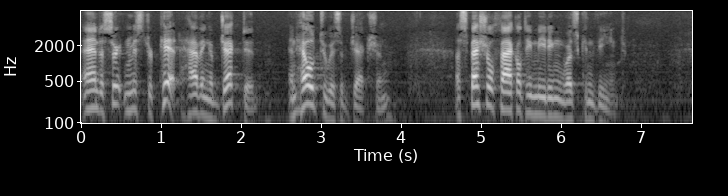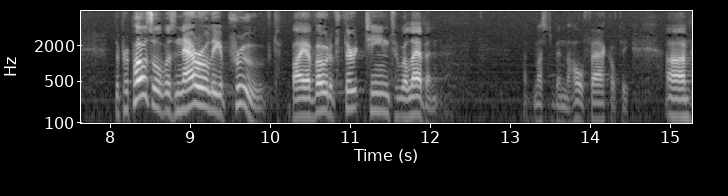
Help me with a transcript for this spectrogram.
and a certain Mr. Pitt having objected and held to his objection, a special faculty meeting was convened. The proposal was narrowly approved by a vote of 13 to 11. That must have been the whole faculty. Um,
